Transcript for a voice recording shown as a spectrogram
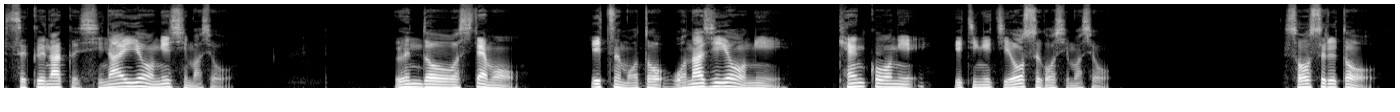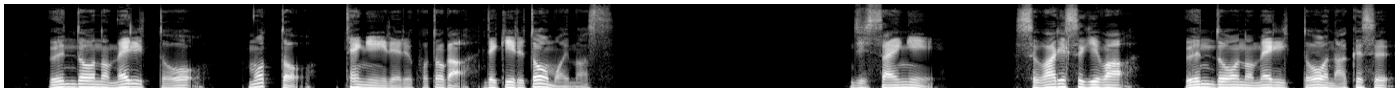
少なくしないようにしましょう。運動をしても、いつもと同じように健康に一日を過ごしましょう。そうすると、運動のメリットをもっと手に入れることができると思います。実際に座りすぎは運動のメリットをなくす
